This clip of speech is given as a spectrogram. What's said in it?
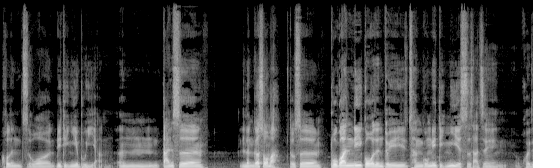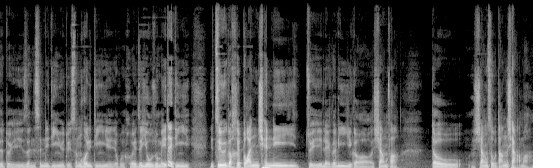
可能自我的定义不一样。嗯，但是恁个说嘛，都是不管你个人对成功的定义是啥子。或者对人生的定义、对生活的定义，或者犹如没得定义，你只有一个很短浅的、最那个的一个想法，都享受当下嘛，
